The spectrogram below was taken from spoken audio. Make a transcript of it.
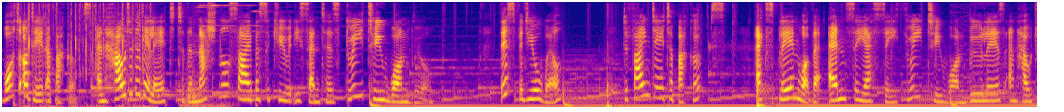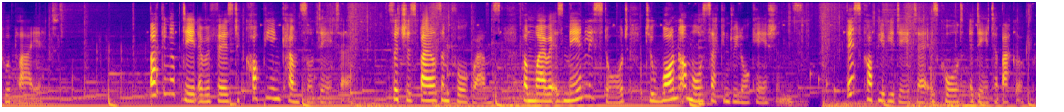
What are data backups and how do they relate to the National Cyber Security Centre's 321 rule? This video will define data backups, explain what the NCSC 321 rule is and how to apply it. Backing up data refers to copying council data, such as files and programs, from where it is mainly stored to one or more secondary locations. This copy of your data is called a data backup.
